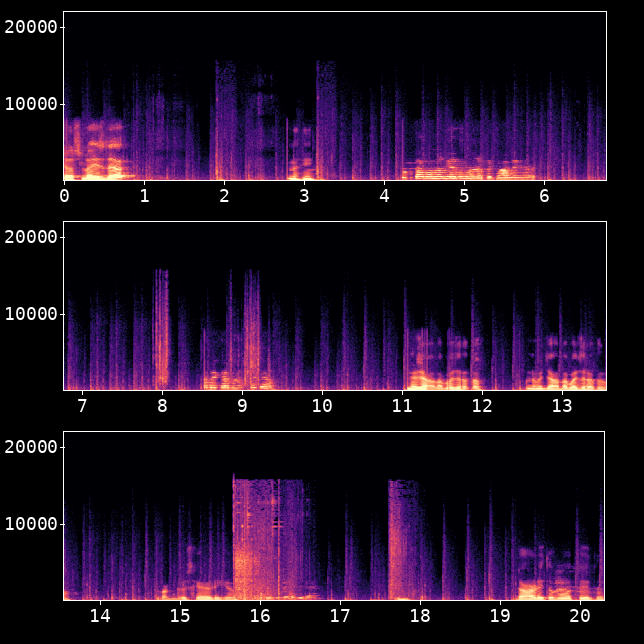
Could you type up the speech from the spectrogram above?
Tesla is there. नहीं कुत्ता बना दिया तुम यहाँ पे खा लेना बेकार में हँसते क्या? मैं ज़्यादा बज रहा था। अपने में ज़्यादा बज रहा था गई उसके आईडी के। गाड़ी तो बहुत है इधर।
